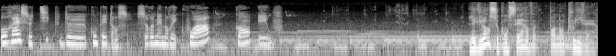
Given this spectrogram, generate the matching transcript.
auraient ce type de compétences. Se remémorer quoi, quand et où. Les glands se conservent pendant tout l'hiver.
